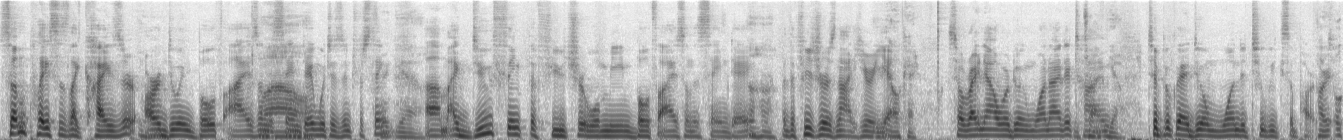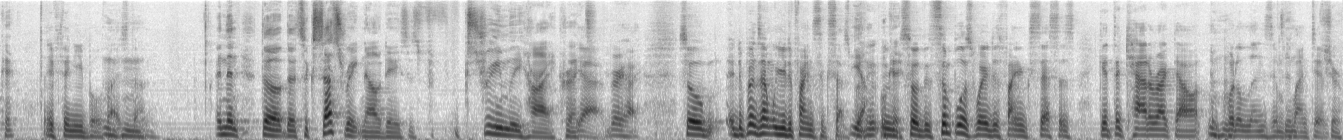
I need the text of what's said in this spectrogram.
some places like Kaiser are doing both eyes on the same Mm-hmm. Day, which is interesting. Yeah. Um, I do think the future will mean both eyes on the same day, but the future is not here yet. Uh-huh. okay. So right now we're doing one eye at a time, time. yeah. Typically I do them one to two weeks apart. Part- okay. If they need both eyes Mm-hmm. done. And then the, the success rate nowadays is f- extremely high, correct? Yeah, very high. So it depends on what you define success. Yeah, okay. So the simplest way to define success is get the cataract out and mm-hmm. put a lens implant in. Sure.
